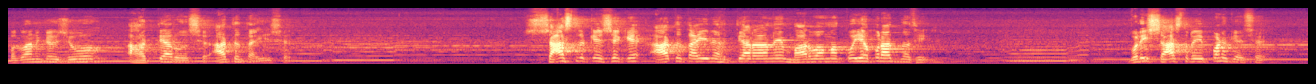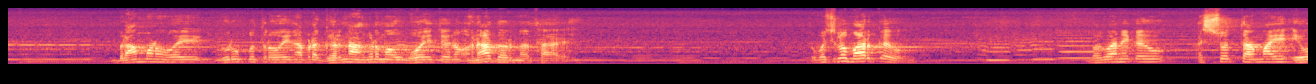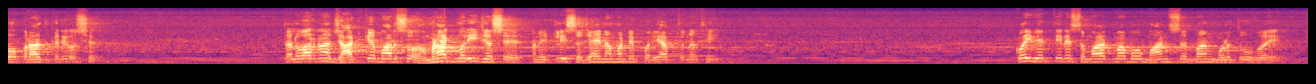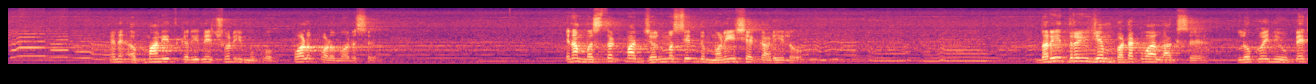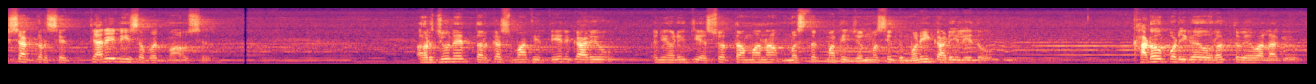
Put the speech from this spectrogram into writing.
ભગવાન કહ્યું જુઓ, આ હત્યારો છે આતતાઈ છે. શાસ્ત્ર કહે છે કે આતતાઈ ને હત્યારાને મારવામાં કોઈ અપરાધ નથી. વળી શાસ્ત્ર એ પણ કહે છે બ્રાહ્મણ હોય, ગુરુપુત્ર હોય ને આપણા ઘરના આંગણમાં ઊભો હોય તો એનો અનાદર ન થાય. તો વચલો માર્ગ કયો? ભગવાને કહ્યું, અશ્વત્થામાએ એવો અપરાધ કર્યો છે. તલવારના ઝાટકે મારશો હમણાં જ મરી જશે અને એટલી સજા એના માટે પર્યાપ્ત નથી. કોઈ વ્યક્તિને સમાજમાં બહુ માન સન્માન મળતું હોય, એને અપમાનિત કરીને છોડી મૂકો, પળ પળ મળશે એના મસ્તકમાં જન્મસિદ્ધ મણી છે કાઢી લો. દરિદ્રની જેમ ભટકવા લાગશે લોકો એની ઉપેક્ષા કરશે ત્યારે એની સમજમાં આવશે. અર્જુને તર્કસમાંથી તીર કાઢ્યું, એની અણીથી અશ્વત્થામાના મસ્તકમાંથી જન્મસિદ્ધ મણી કાઢી લીધો. ખાડો પડી ગયો, રક્ત વહેવા લાગ્યો.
